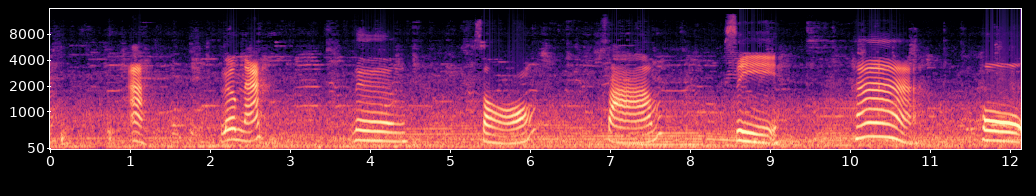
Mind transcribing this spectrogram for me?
นะอะโอเคเริ่มนะหนึ่งสองสาม สี่ห้าหก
